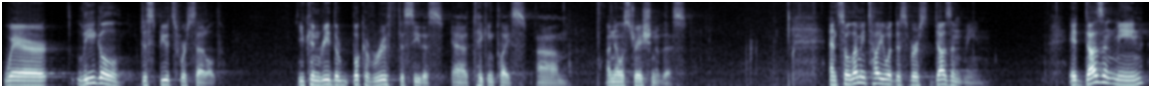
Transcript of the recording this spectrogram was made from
where legal disputes were settled. You can read the book of Ruth to see this uh, taking place, um, an illustration of this. And so let me tell you what this verse doesn't mean. It doesn't mean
